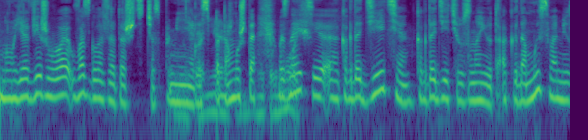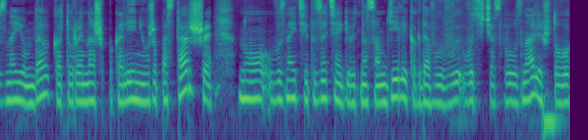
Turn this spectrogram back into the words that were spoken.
Ну, я вижу, у вас глаза даже сейчас поменялись, ну, потому что, вы мощь. знаете, э, когда дети, когда дети узнают, а когда мы с вами узнаем, да, которое наше поколение уже постарше, но, вы знаете, это затягивает на самом деле, когда вы, вы вот сейчас вы узнали, что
